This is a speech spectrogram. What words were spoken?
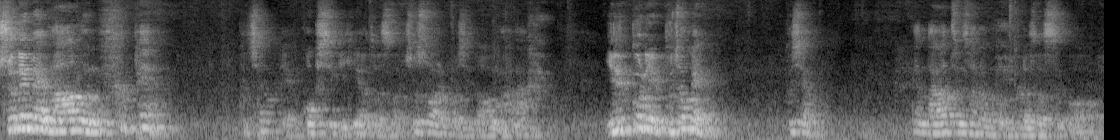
주님의 마음은 급해. 그렇죠? 예, 곡식이 휘어져서 추수할 곳이 너무 많아. 일꾼이 부족해. 그죠? 그냥 나 같은 사람도 불러서 쓰고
